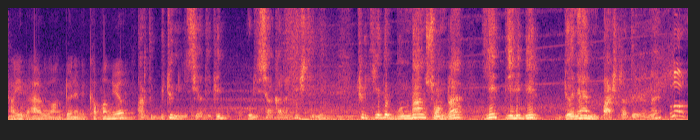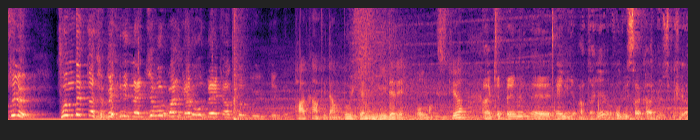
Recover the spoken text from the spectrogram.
Tayyip Erdoğan dönemi kapanıyor. Artık bütün inisiyatifin Hulusi Akar'a geçtiğini, Türkiye'de bundan sonra yepyeni bir dönem başladığını Ulan Sülü, fındık katı beyninden Cumhurbaşkanı olmaya kalktın bu ülkede. Hakan Fidan bu ülkenin lideri olmak istiyor. AKP'nin e, en iyi adayı Hulusi Akar gözüküyor.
